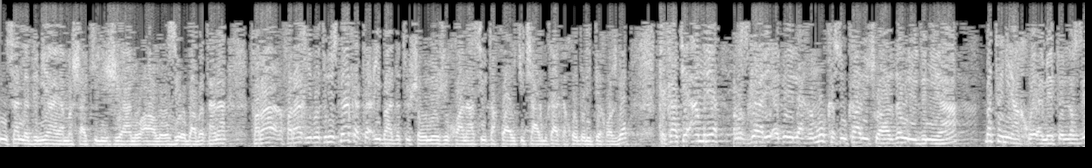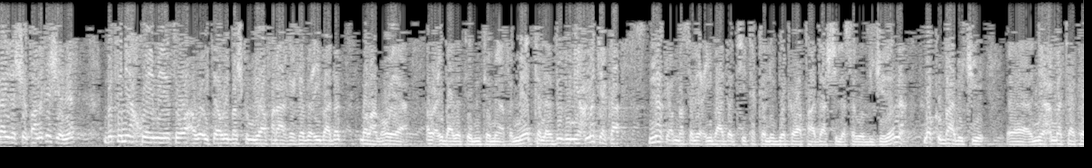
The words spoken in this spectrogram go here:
ئینسان لە دنیاە مەشاکیلی ژیان و ئاڵۆزی و بابەتانە. فراغی بۆ دروست ناکە کە عیباەت و شەونێژ و خواناسی و تەخوایکی چاک بک کە خۆی بری پێخۆش بێت کە کاتێ ئەمرێ ڕزگاری ئەبێ لە هەموو کەسوکاری چواردەوری دنیا بتنيا خوي أميتو رزقاري للشيطان كشيبه بتنيا خوي أميتو أو إيتالي بشكم لها فراغك بعبادة بلام هو أو عبادة ابن تيمية فالمئة تلذذ نعمتك نك مثل عبادة تكلف بك لەسەر وە بیجێ نە. وەکو بابێکی نیعممەتەکە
